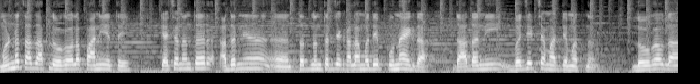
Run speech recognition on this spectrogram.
म्हणूनच आज आपल्या लोहगावला पाणी येते त्याच्यानंतर आदरणीय तदनंतरच्या कालामध्ये पुन्हा एकदा दादांनी बजेटच्या माध्यमातून लोहगावला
